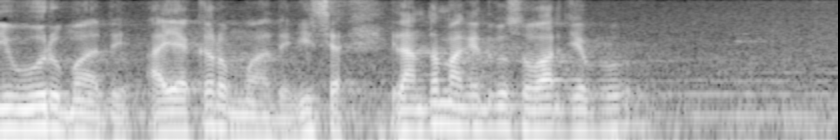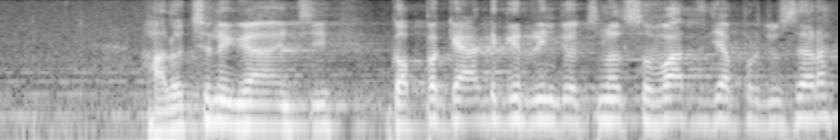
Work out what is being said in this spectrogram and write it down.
ఈ ఊరు మాది ఆ ఎకరం మాది. ఈ ఇదంతా మాకు ఎందుకు సువార్త చెప్పు? ఆలోచన గాంచి గొప్ప కేటగిరీ నుంచి వచ్చిన వాళ్ళు సువార్త చెప్పరు చూసారా?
